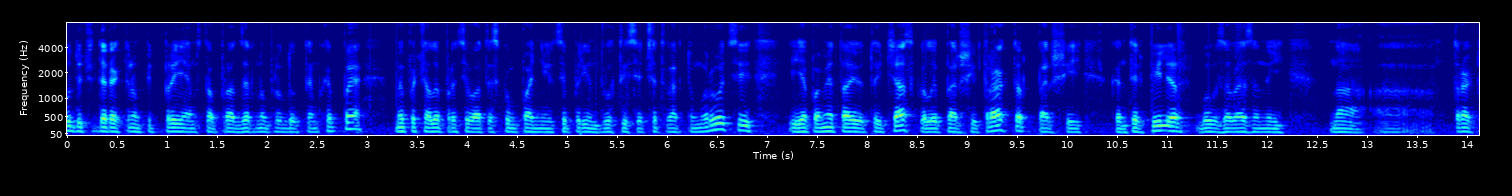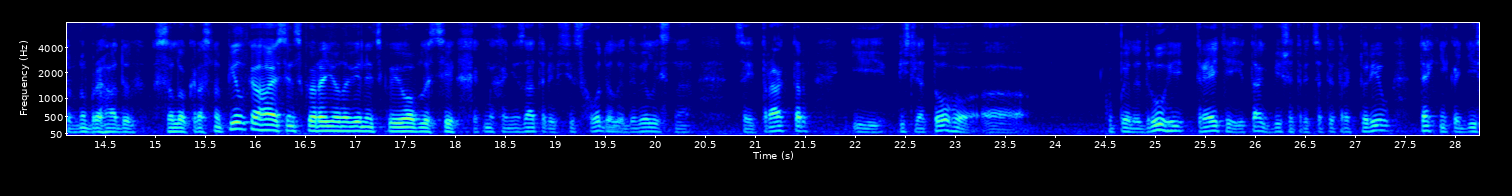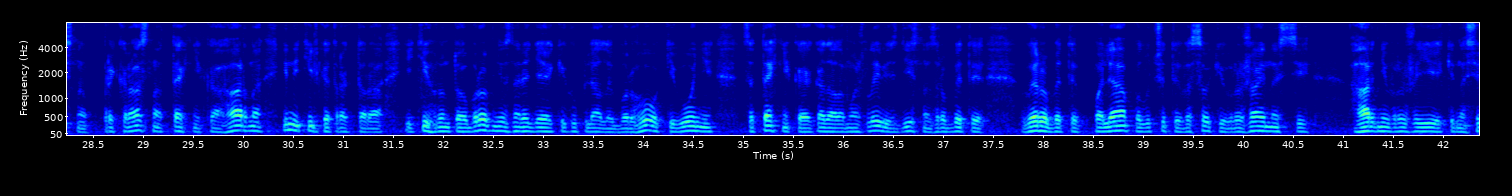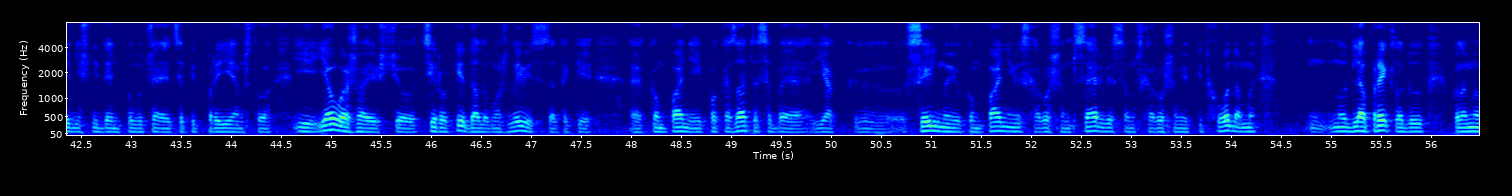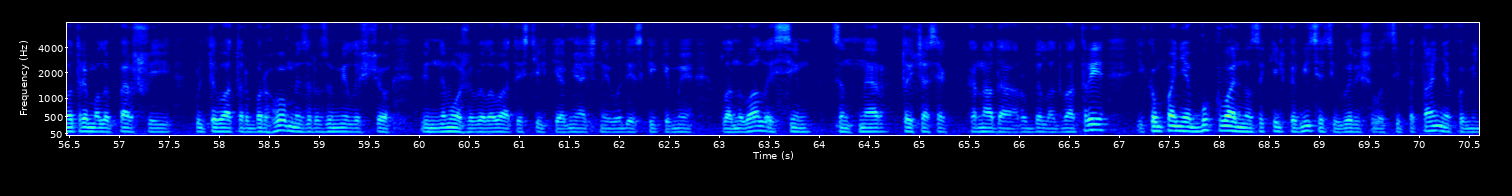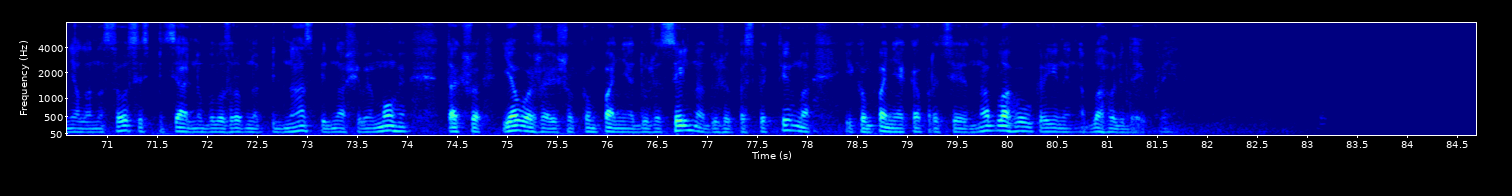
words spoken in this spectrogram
будучи директором підприємства «Прадзернопродукт МХП, ми почали працювати з компанією Цепелін у 2004 році. І я пам'ятаю той час, коли перший трактор, перший кантерпілер був завезений на тракторну бригаду село Краснопілка Гайсинського району Вінницької області. Як механізатори всі сходили, дивились на цей трактор, і після того купили другий, третій і так більше 30 тракторів. Техніка дійсно прекрасна, техніка гарна, і не тільки трактора, і ті ґрунтообробні знаряддя, які купляли Борго, Ківоні. Це техніка, яка дала можливість дійсно зробити, виробити поля, отримати високі врожайності. Гарні врожаї, які на сьогоднішній день получається підприємство. І я вважаю, що ці роки дали можливість все-таки е, компанії показати себе як е, сильною компанією з хорошим сервісом, з хорошими підходами. Ну, для прикладу, коли ми отримали перший культиватор Борго, ми зрозуміли, що він не може виливати стільки аміачної води, скільки ми планували 7 центнер, в той час як Канада робила 2-3. І компанія буквально за кілька місяців вирішила ці питання, поміняла насоси. Спеціально було зроблено під нас, під наші вимоги. Так що я вважаю, що компанія дуже сильна, дуже перспективна і компанія, яка працює на благо України, на благо людей України.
